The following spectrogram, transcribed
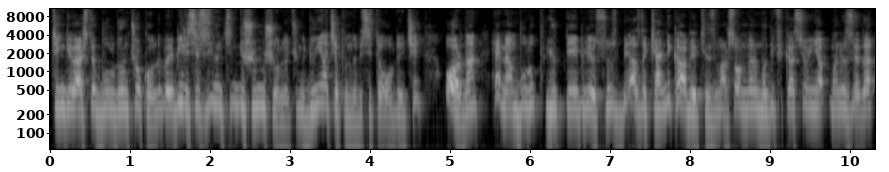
Thingiverse'de bulduğum çok oldu. Böyle birisi sizin için düşünmüş oluyor. Çünkü dünya çapında bir site olduğu için oradan hemen bulup yükleyebiliyorsunuz. Biraz da kendi kabiliyetiniz varsa onları modifikasyon yapmanız ya da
